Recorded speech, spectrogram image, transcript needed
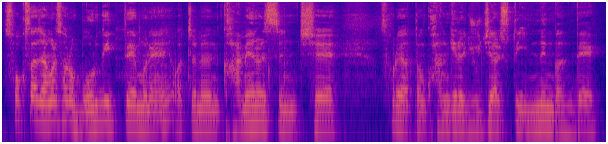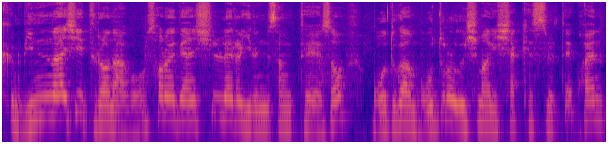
속사정을 서로 모르기 때문에 어쩌면 가면을 쓴 채 서로의 어떤 관계를 유지할 수도 있는 건데 그 민낯이 드러나고 서로에 대한 신뢰를 잃은 상태에서 모두가 모두를 의심하기 시작했을 때 과연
